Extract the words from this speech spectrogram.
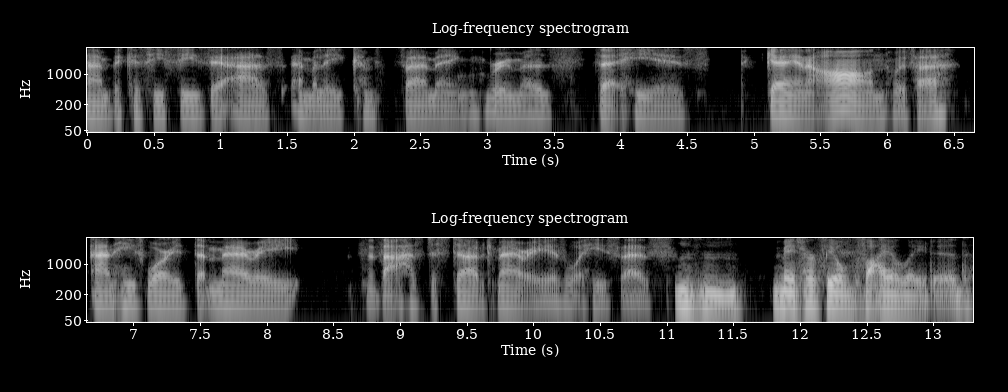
Um, because he sees it as Emily confirming rumors that he is getting on with her, and he's worried that Mary that that has disturbed Mary, is what he says hmm Made her feel violated.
